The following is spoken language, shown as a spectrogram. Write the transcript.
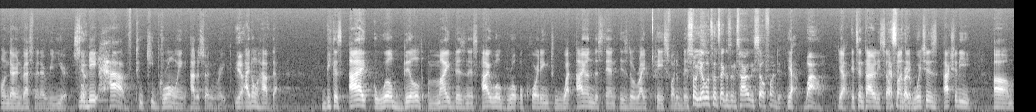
on their investment every year. So Yeah. they have to keep growing at a certain rate. Yeah. I don't have that. Because I will build my business, I will grow according to what I understand is the right pace for the business. So Yellowtail Tech is entirely self-funded. Yeah. Wow. Yeah, it's entirely self-funded, which is actually um,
